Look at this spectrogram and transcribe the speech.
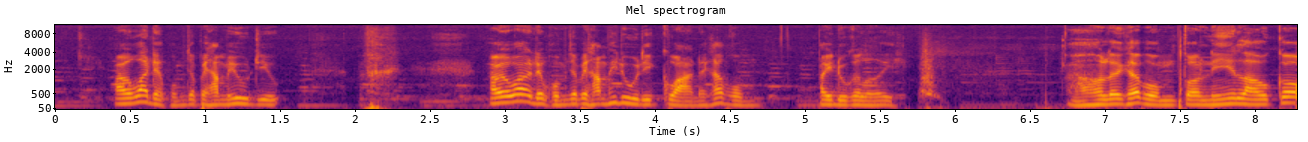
ๆ เอาว่าเดี๋ยวผมจะไปทำให้ดูดีเอาว่าเดี๋ยวผมจะไปทำให้ดูดีกว่านะครับผมไปดูกันเลย เอาเลยครับผมตอนนี้เราก็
